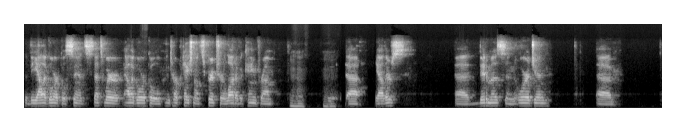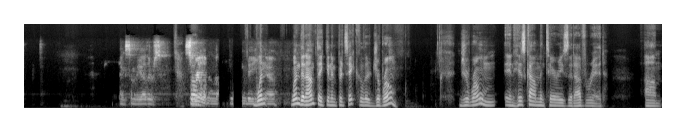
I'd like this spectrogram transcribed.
the allegorical sense, that's where allegorical interpretation on scripture, a lot of it came from. Mhm. Mhm. Uh, yeah, there's uh, Didymus and Origen. Uh, I think some of the others. Surreal about it can be. one- you know, One that I'm thinking in particular, Jerome. Jerome in his commentaries that I've read, um,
